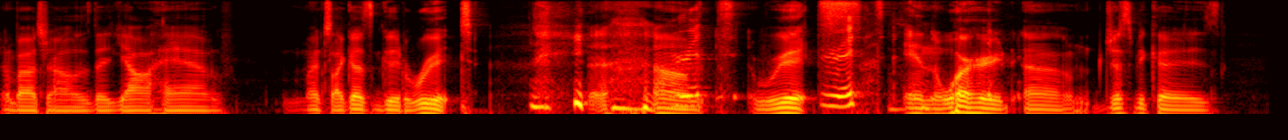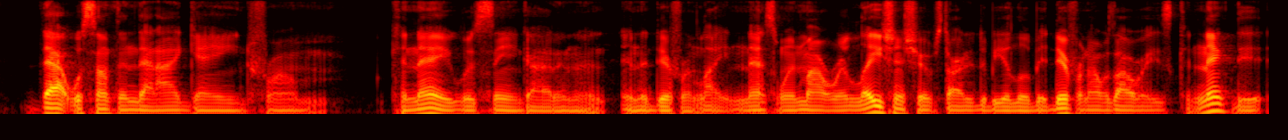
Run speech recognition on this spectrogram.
about y'all is that y'all have much like us good root, um, Root. roots Root. in the word. Um, just because that was something that I gained from Kane was seeing God in a in a different light, and that's when my relationship started to be a little bit different. I was always connected.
